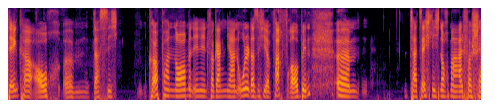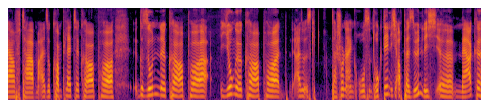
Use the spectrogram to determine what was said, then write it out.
denke auch, ähm, dass sich Körpernormen in den vergangenen Jahren, ohne dass ich hier Fachfrau bin, ähm, tatsächlich nochmal verschärft haben. Also komplette Körper, gesunde Körper, junge Körper. Also es gibt da schon einen großen Druck, den ich auch persönlich äh, merke.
